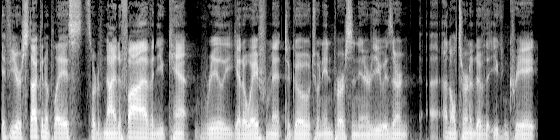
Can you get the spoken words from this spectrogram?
if you're stuck in a place sort of nine to five and you can't really get away from it to go to an in-person interview is there an, an, alternative that you can create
